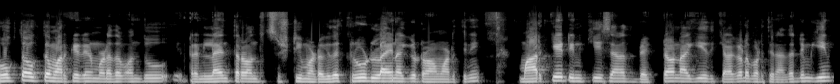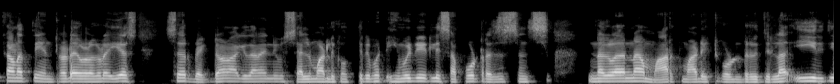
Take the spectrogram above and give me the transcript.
ಹೋಗ್ತಾ ಹೋಗ್ತಾ ಮಾರ್ಕೆಟ್ ಏನ್ ಮಾಡೋದ? ಒಂದು ಟ್ರೆಂಡ್ ಲೈನ್ ತರ ಒಂದು ಸೃಷ್ಟಿ ಮಾಡೋಗಿದೆ. ಕ್ರೂಡ್ ಲೈನ್ ಆಗಿ ಡ್ರಾ ಮಾಡ್ತೀನಿ. ಮಾರ್ಕೆಟ್ ಇನ್ ಕೇಸ್ ಏನಾದ್ರು ಬ್ರೇಕ್ ಡೌನ್ ಆಗಿ ಇದು ಕೆಳಗಡೆ ಬರ್ತೀರಾ ಅಂದ್ರೆ ನಿಮ್ಗೆ ಏನ್ ಕಾಣುತ್ತೆ ಇಂಟ್ರಾಡೇ ಒಳಗಡೆ? ಎಸ್ ಸರ್ ಬ್ರೇಕ್ ಡೌನ್ ಆಗಿದ್ದಾನೆ, ನೀವು ಸೆಲ್ ಮಾಡ್ಲಿಕ್ಕೆ ಹೋಗ್ತೀರಿ ಬಟ್ ಇಮಿಡಿಯೇಟ್ಲಿ ಸಪೋರ್ಟ್ ರೆಸಿಸ್ಟೆನ್ಸ್ ಗಳನ್ನ ಮಾರ್ಕ್ ಮಾಡಿ ಇಟ್ಕೊಂಡಿರೋದಿಲ್ಲ ಈ ರೀತಿ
